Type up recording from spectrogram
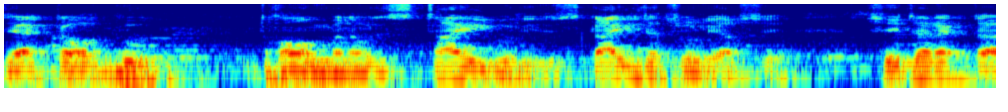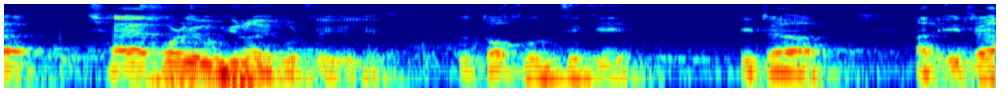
যে একটা অদ্ভুত ঢং মানে আমাদের স্টাইল বলি, যে স্টাইলটা চলে আসে, সেটার একটা ছায়া পড়ে অভিনয় করতে গেলে। তো তখন থেকে এটা আর এটা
